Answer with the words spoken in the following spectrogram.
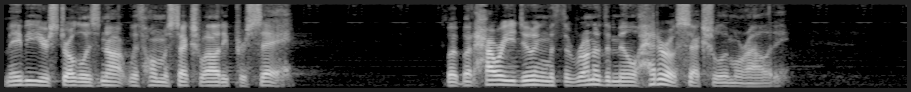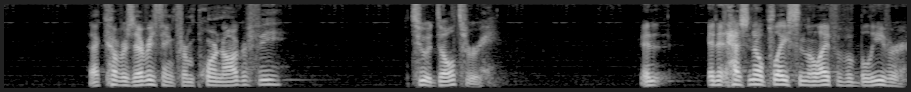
Maybe your struggle is not with homosexuality per se, but, but how are you doing with the run of the mill heterosexual immorality? That covers everything from pornography to adultery. And, and it has no place in the life of a believer,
